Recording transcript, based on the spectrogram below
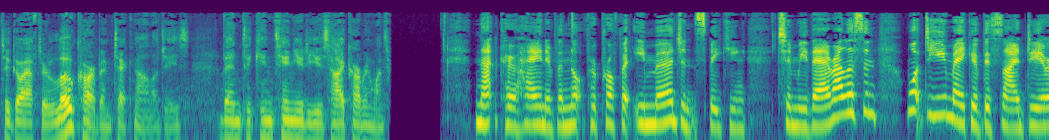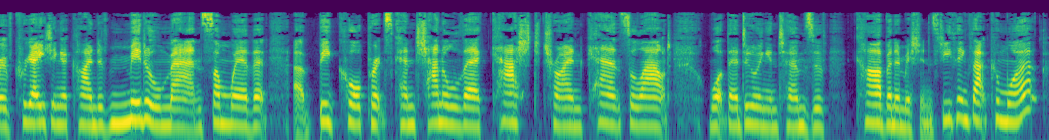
to go after low carbon technologies than to continue to use high carbon ones. Nat Keohane of the not for profit Emergent speaking to me there. Alison, what do you make of this idea of creating a kind of middleman, somewhere that uh, big corporates can channel their cash to try and cancel out what they're doing in terms of carbon emissions? Do you think that can work?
